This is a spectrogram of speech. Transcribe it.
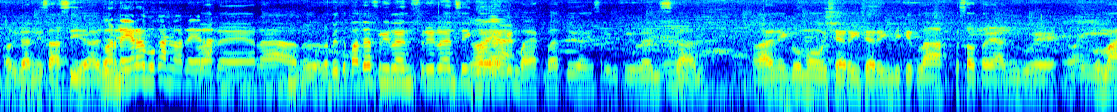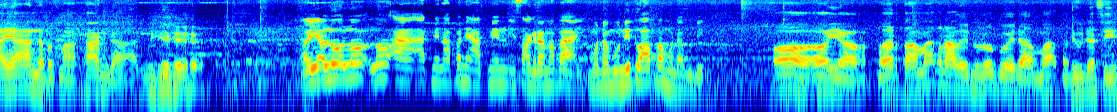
organisasi ya. luar Jadi- daerah bukan luar daerah luar daerah Lu- lebih tepatnya freelance freelance sih gue Oh, iya. yakin banyak banget tuh yang sering freelance kan makanya gue mau sharing sharing dikit lah kesotoyan gue Yoi. lumayan dapat makan kan oh iya lu lu lu ah, admin apa nih admin Instagram apa muda-mudi itu apa muda-mudi oh oh iya. Pertama kenalin dulu gue Dama. Tadi udah sih.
